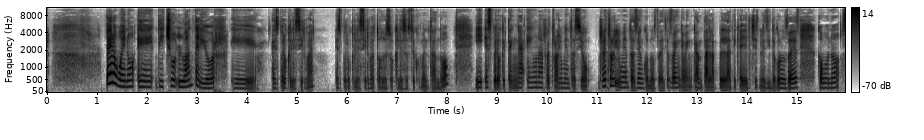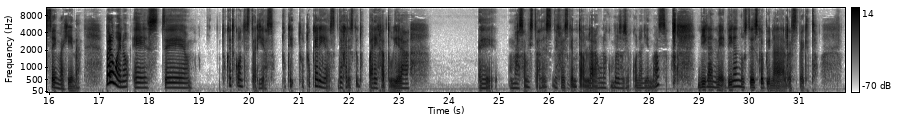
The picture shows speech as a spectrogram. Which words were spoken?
Pero bueno, eh, dicho lo anterior, eh, espero que les sirvan. Espero que les sirva todo eso que les estoy comentando y espero que tenga una retroalimentación, retroalimentación con ustedes. Ya saben que me encanta la plática y el chismecito con ustedes, como no se imaginan. Pero bueno, este, ¿tú qué te contestarías? ¿Tú qué, tú, tú querías? ¿Dejarías que tu pareja tuviera eh, más amistades? ¿Dejarías que entablara una conversación con alguien más? Díganme, díganme ustedes qué opinan al respecto.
